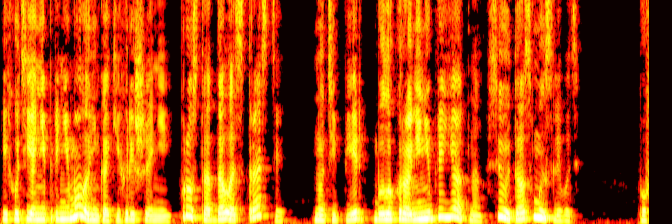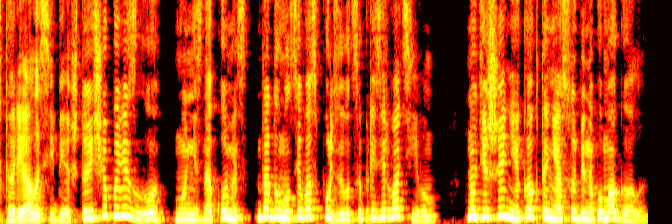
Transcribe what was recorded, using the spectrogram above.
И хоть я не принимала никаких решений, просто отдалась страсти, но теперь было крайне неприятно все это осмысливать. Повторяла себе, что еще повезло, мой незнакомец додумался воспользоваться презервативом, но утешение как-то не особенно помогало.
